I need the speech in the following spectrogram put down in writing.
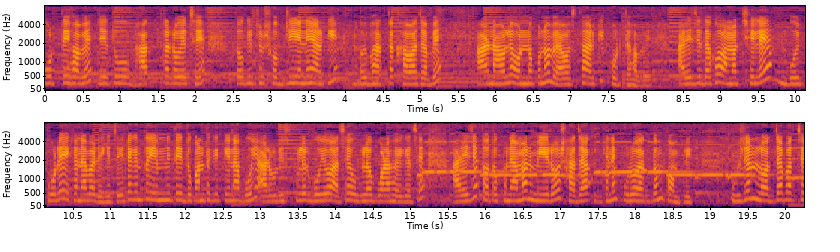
করতেই হবে, যেহেতু ভাতটা রয়েছে, তো কিছু সবজি এনে আর কি ওই ভাতটা খাওয়া যাবে। আর না হলে অন্য কোনো ব্যবস্থা আর কি করতে হবে। আর এই যে দেখো, আমার ছেলে বই পড়ে এখানে আবার রেখেছে। এটা কিন্তু এমনিতেই দোকান থেকে কেনা বই, আর ওর স্কুলের বইও আছে, ওগুলোও পড়া হয়ে গেছে। আর এই যে ততক্ষণে আমার মেয়েরও সাজা এখানে পুরো একদম কমপ্লিট ভীষণ লজ্জা পাচ্ছে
